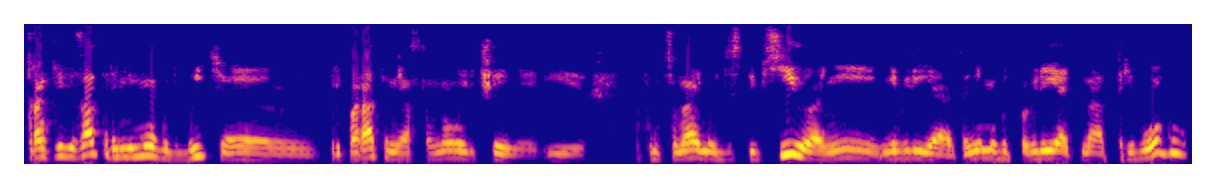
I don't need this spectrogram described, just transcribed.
Транквилизаторы не могут быть э, препаратами основного лечения, и функциональную диспепсию они не влияют. Они могут повлиять на тревогу,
